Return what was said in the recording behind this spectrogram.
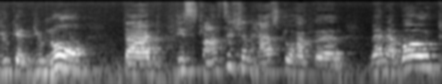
you can you know that this transition has to occur when about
